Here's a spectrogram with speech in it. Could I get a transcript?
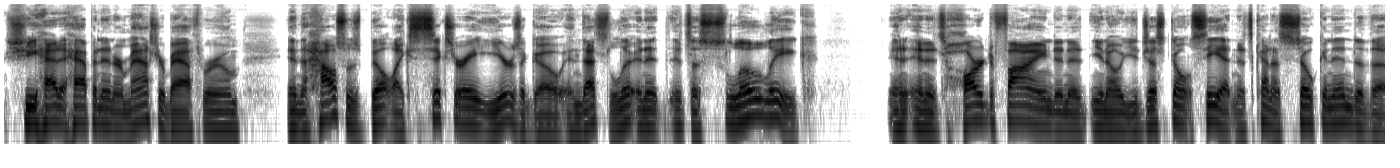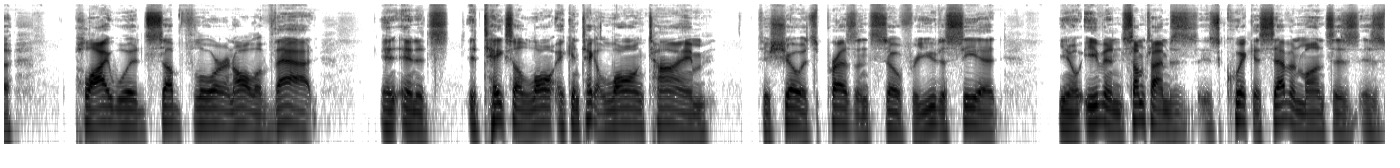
she had it happen in her master bathroom and the house was built like six or eight years ago and that's li- and it, it's a slow leak and, and it's hard to find and it you know you just don't see it and it's kind of soaking into the plywood subfloor and all of that and, and it's it takes a long it can take a long time to show its presence so for you to see it you know, even sometimes as quick as seven months is is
